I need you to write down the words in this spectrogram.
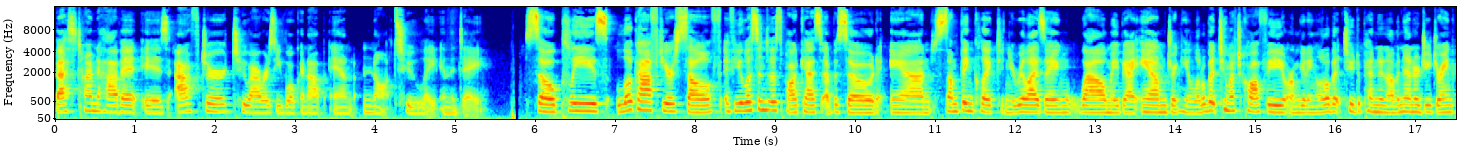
best time to have it is after two hours you've woken up and not too late in the day. So please look after yourself. If you listen to this podcast episode and something clicked and you're realizing, wow, maybe I am drinking a little bit too much coffee or I'm getting a little bit too dependent of an energy drink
